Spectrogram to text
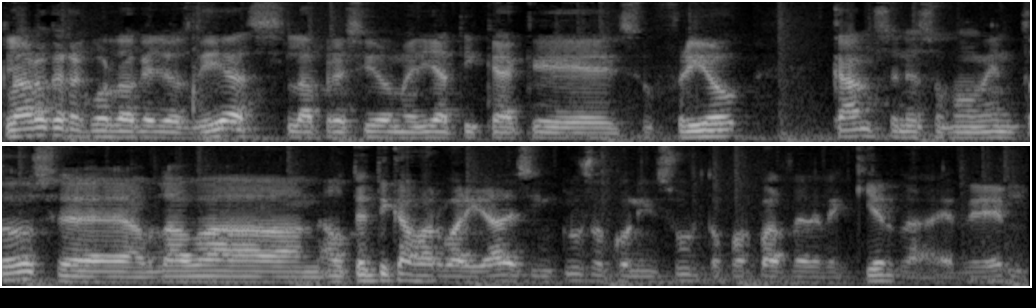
Claro que recuerdo aquellos días, la presión mediática que sufrió Camps en esos momentos. eh, hablaban auténticas barbaridades, incluso con insultos por parte de la izquierda eh, de él.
